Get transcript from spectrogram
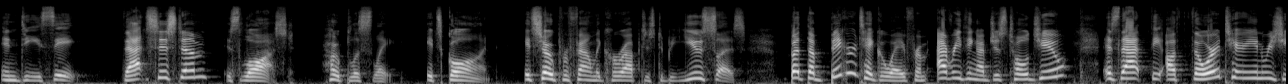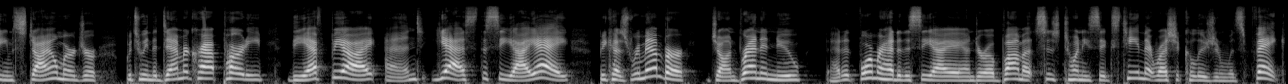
in DC. That system is lost hopelessly. It's gone. It's so profoundly corrupt as to be useless. But the bigger takeaway from everything I've just told you is that the authoritarian regime style merger between the Democrat Party, the FBI, and yes, the CIA, because remember, John Brennan knew the head, former head of the CIA under Obama since 2016 that Russia collusion was fake.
